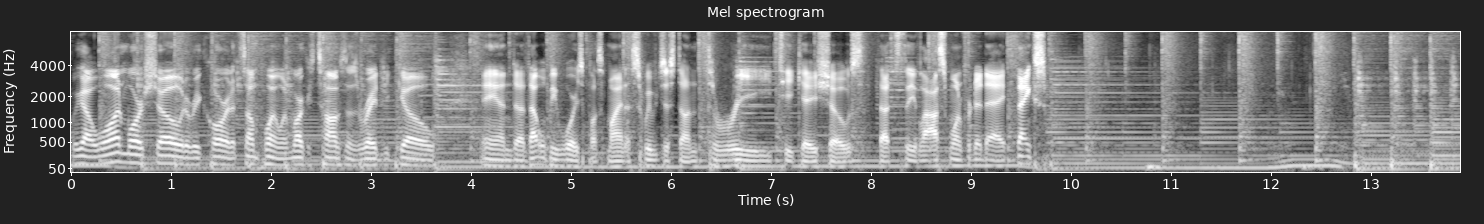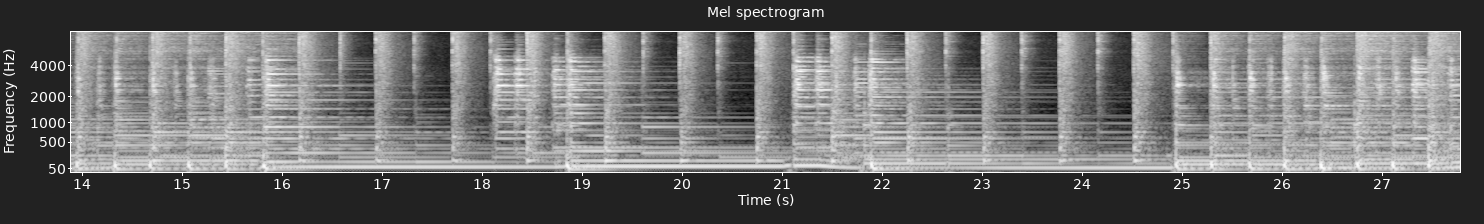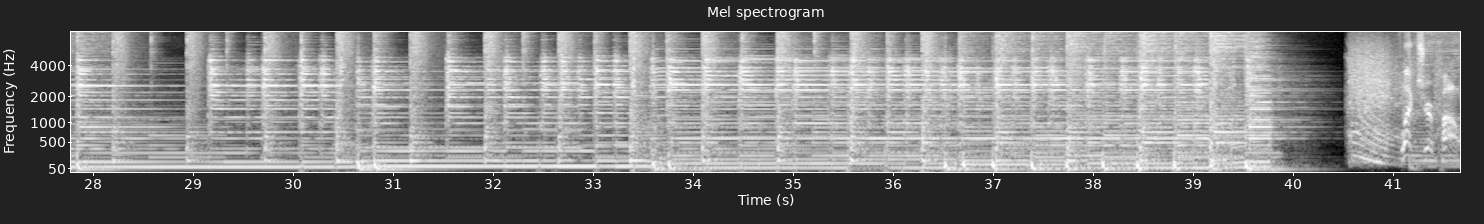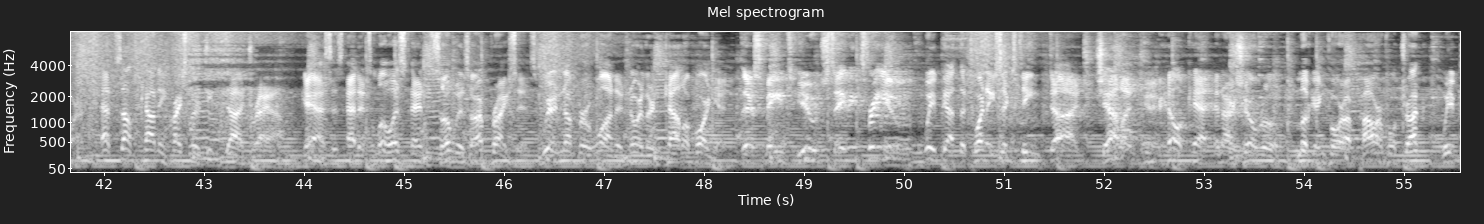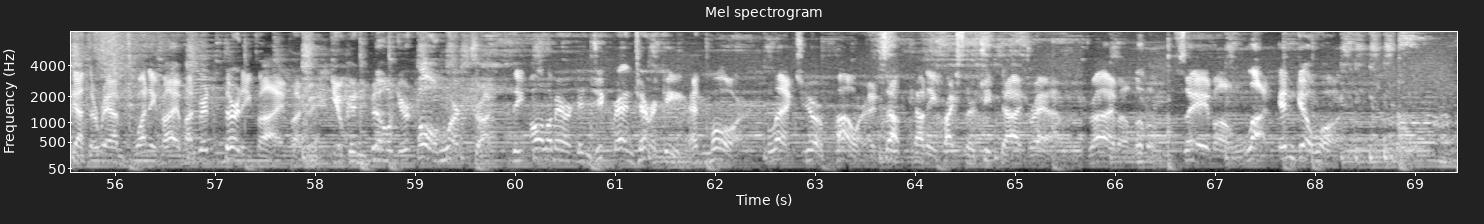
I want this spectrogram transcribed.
We got one more show to record at some point when Marcus Thompson is ready to go, and uh, that will be Warriors Plus Minus. We've just done three TK shows. That's the last one for today. Thanks. Flex your power at South County Chrysler Jeep Dodge Ram. Gas is at its lowest, and so is our prices. We're number one in Northern California. This means huge savings for you. We've got the 2016 Dodge Challenger Hellcat in our showroom. Looking for a powerful truck? We've got the Ram 2500, 3500. You can build your own work truck, the All American Jeep Grand Cherokee, and more. Flex your power at South County Chrysler Jeep Dodge Ram. Drive a little, save a lot, and go on.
